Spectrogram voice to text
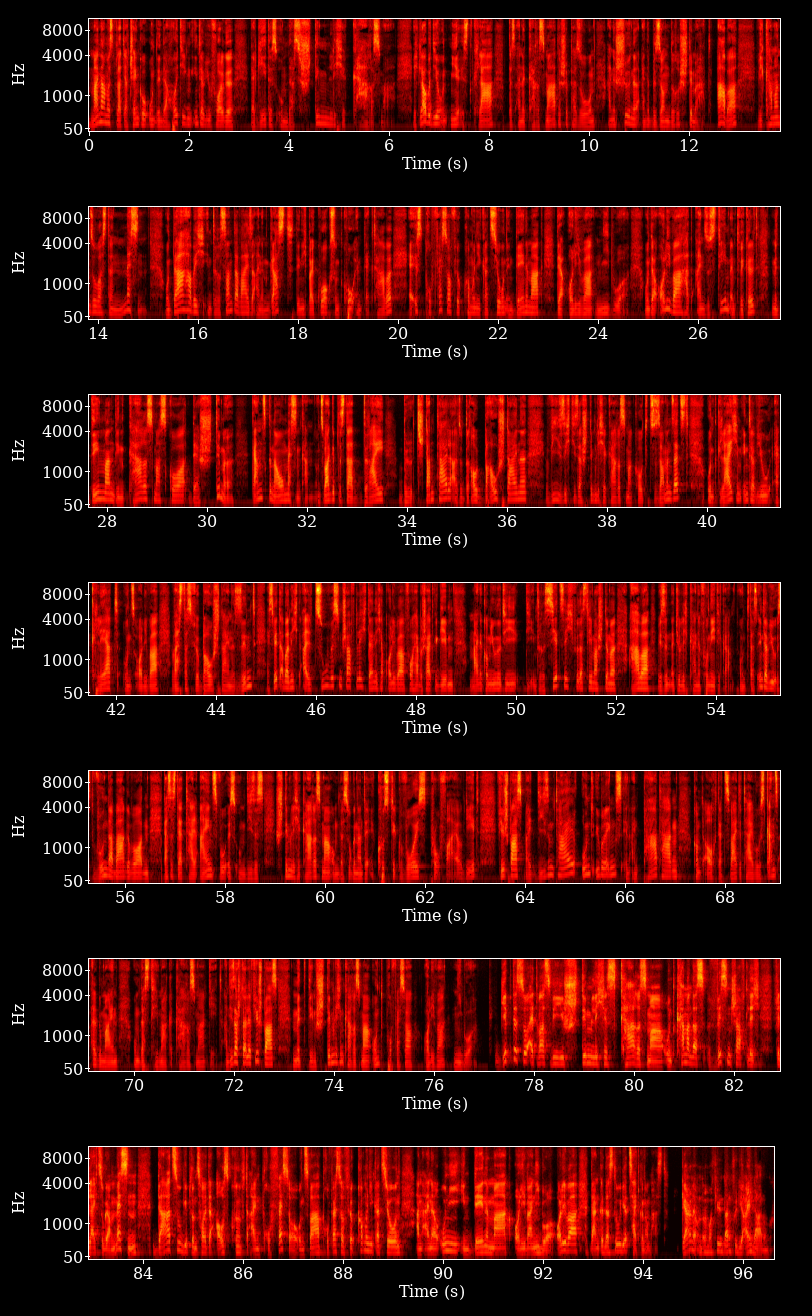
Mein Name ist Vladyachenko und in der heutigen Interviewfolge, da geht es um das stimmliche Charisma. Ich glaube, dir und mir ist klar, dass eine charismatische Person eine schöne, eine besondere Stimme hat. Aber wie kann man sowas denn messen? Und da habe ich interessanterweise einen Gast, den ich bei Quarks Co. entdeckt habe. Er ist Professor für Kommunikation in Dänemark, der Oliver Niebuhr. Und der Oliver hat ein System entwickelt, mit dem man den Charisma-Score der Stimme ganz genau messen kann. Und zwar gibt es da drei Bestandteile, also drei Bausteine, wie sich dieser stimmliche Charisma-Code zusammensetzt. Und gleich im Interview erklärt uns Oliver, was das für Bausteine sind. Es wird aber nicht allzu wissenschaftlich, denn ich habe Oliver vorher Bescheid gegeben, meine Community, die interessiert sich für das Thema Stimme, aber wir sind natürlich keine Phonetiker. Und das Interview ist wunderbar geworden. Das ist der Teil 1, wo es um dieses stimmliche Charisma, um das sogenannte Acoustic Voice Profile geht. Viel Spaß bei diesem Teil und übrigens in ein paar Tagen kommt auch der zweite Teil, wo es ganz allgemein um das Thema Charisma geht. An dieser Stelle viel Spaß mit dem stimmlichen Charisma und Professor Oliver Niebuhr. Gibt es so etwas wie stimmliches Charisma und kann man das wissenschaftlich vielleicht sogar messen? Dazu gibt uns heute Auskunft ein Professor, und zwar Professor für Kommunikation an einer Uni in Dänemark, Oliver Niebuhr. Oliver, danke, dass du dir Zeit genommen hast. Gerne und nochmal vielen Dank für die Einladung.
